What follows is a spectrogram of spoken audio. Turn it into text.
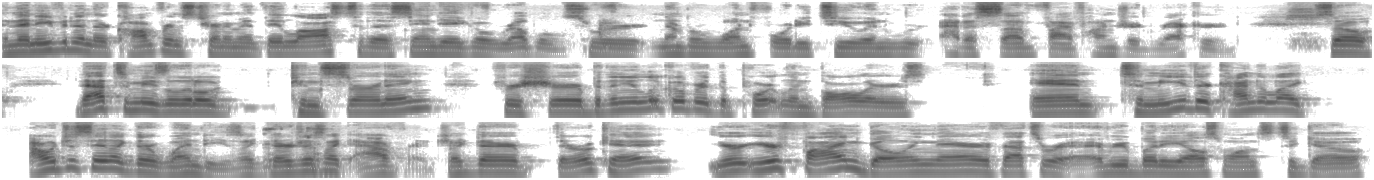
And then even in their conference tournament, they lost to the San Diego Rebels, who were number 142 and were, had a sub 500 record. So that to me is a little concerning for sure. But then you look over at the Portland Ballers, and to me, they're kind of like I would just say like they're Wendy's. Like they're just like average. Like they're they're okay. You're you're fine going there if that's where everybody else wants to go.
